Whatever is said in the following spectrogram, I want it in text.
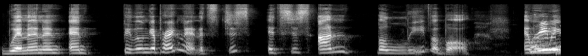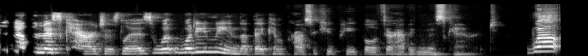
women and, and people can get pregnant. It's just it's just unbelievable. And what do you we, mean about the miscarriages, Lizz? What, what do you mean that they can prosecute people if they're having a miscarriage? well,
